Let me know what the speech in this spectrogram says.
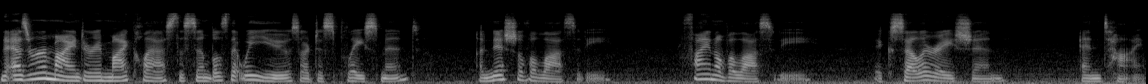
Now, as a reminder, in my class, the symbols that we use are displacement, initial velocity, final velocity, acceleration, and time.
